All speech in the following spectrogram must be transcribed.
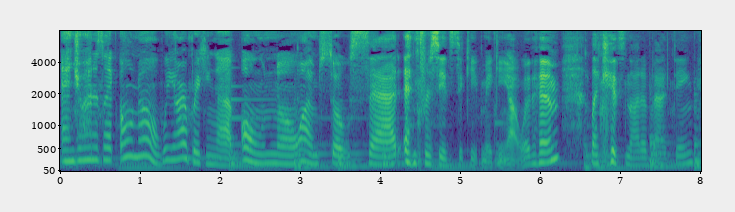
And Joanna's like, oh no, we are breaking up. Oh no, I'm so sad. And proceeds to keep making out with him like it's not a bad thing.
